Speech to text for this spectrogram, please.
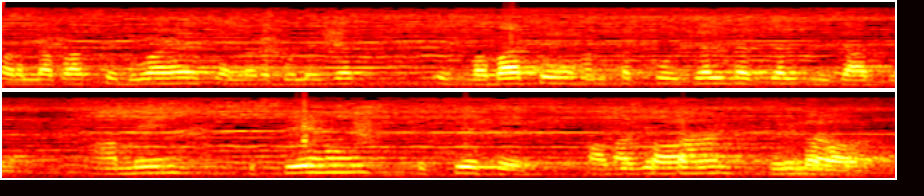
और अल्लाह पाक से दुआ है कि अल्लाह रब्बुल इज़्ज़त इस वबा से हम सबको जल्द अज जल्द निजात दें। आमीन। स्टे हों स्टे से पाकिस्तान जिंदाबाद।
